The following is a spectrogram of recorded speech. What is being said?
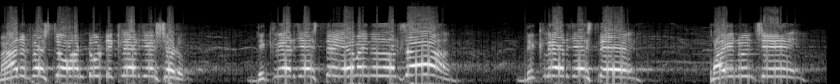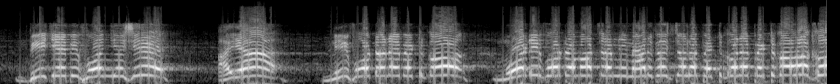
మేనిఫెస్టో అంటూ డిక్లేర్ చేశాడు. డిక్లేర్ చేస్తే ఏమైందో తెలుసా? డిక్లేర్ చేస్తే పైనుంచి బీజేపీ ఫోన్ చేసి అయ్యా నీ ఫోటోనే పెట్టుకో మోడీ ఫోటో మాత్రం నీ మేనిఫెస్టోలో పెట్టుకోనే పెట్టుకోవాకు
